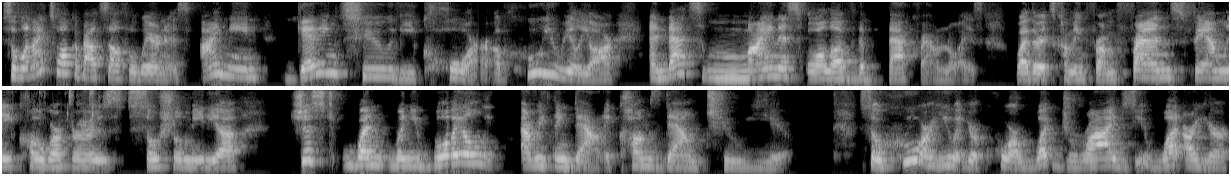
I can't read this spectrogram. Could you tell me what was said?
So, when I talk about self awareness, I mean getting to the core of who you really are and that's minus all of the background noise whether it's coming from friends family coworkers social media. Just when when you boil everything down it comes down to you. So who are you at your core? What drives you? What are your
